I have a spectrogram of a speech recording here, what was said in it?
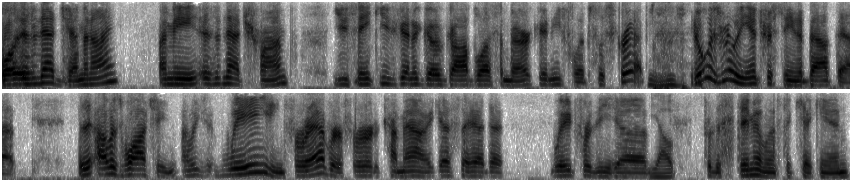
Well, isn't that Gemini? I mean, isn't that Trump? you think he's going to go God bless America and he flips the script. you know what was really interesting about that? I was watching, I was waiting forever for her to come out. I guess they had to wait for the uh yep. For the stimulants to kick in.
